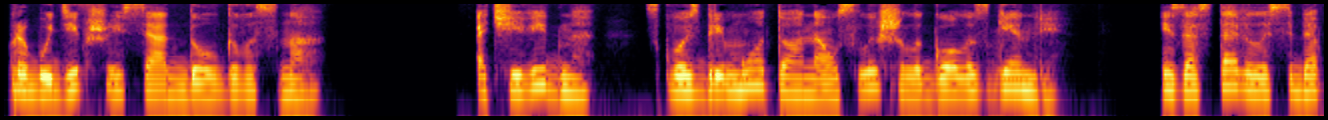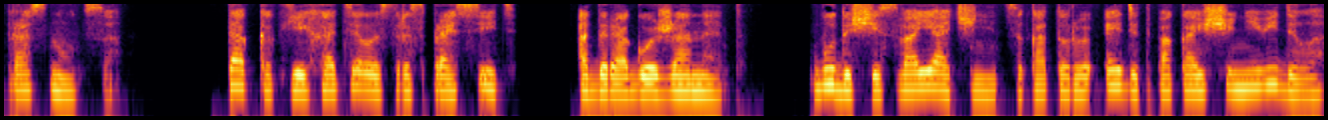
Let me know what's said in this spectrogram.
пробудившаяся от долгого сна. Очевидно, сквозь дремоту она услышала голос Генри и заставила себя проснуться, так как ей хотелось расспросить о дорогой Жанет, будущей свояченице, которую Эдит пока еще не видела,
